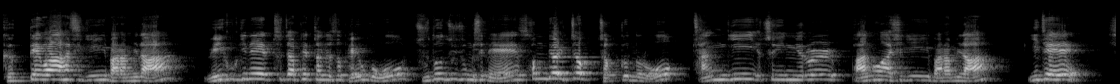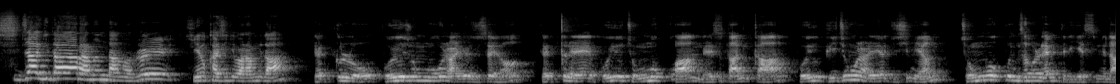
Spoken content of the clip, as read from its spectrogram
극대화하시기 바랍니다. 외국인의 투자 패턴에서 배우고 주도주 중심의 선별적 접근으로 장기 수익률을 방어하시기 바랍니다. 이제 시작이다라는 단어를 기억하시기 바랍니다. 댓글로 보유 종목을 알려주세요. 댓글에 보유 종목과 매수 단가, 보유 비중을 알려주시면 종목 분석을 해드리겠습니다.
